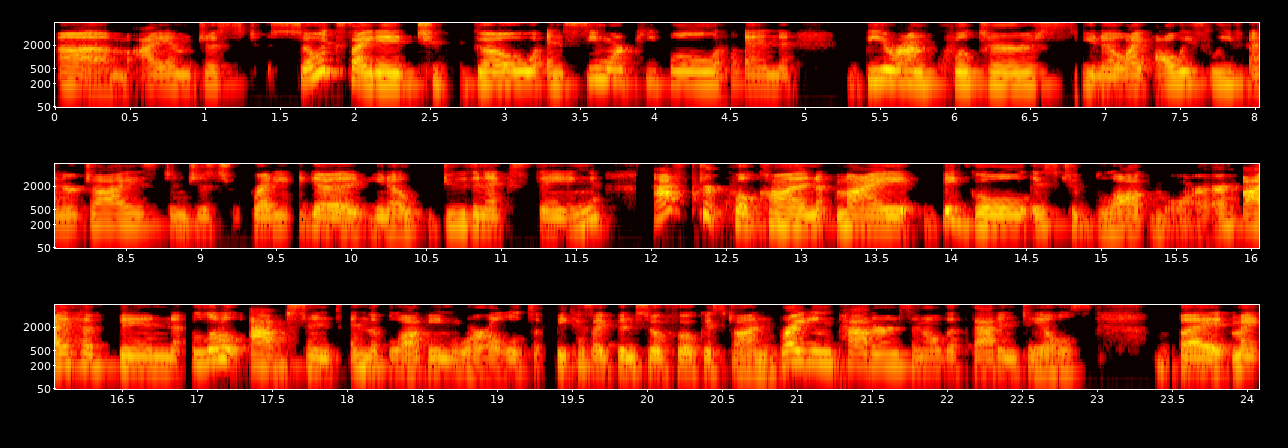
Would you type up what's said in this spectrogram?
um, i am just so excited to go and see more people and be around quilters. You know i always leave energized and just ready to you know do the next thing. After quiltcon my big goal goal is to blog more. I have been a little absent in the blogging world because I've been so focused on writing patterns and all that that entails. But my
